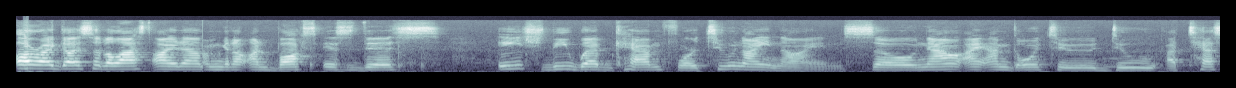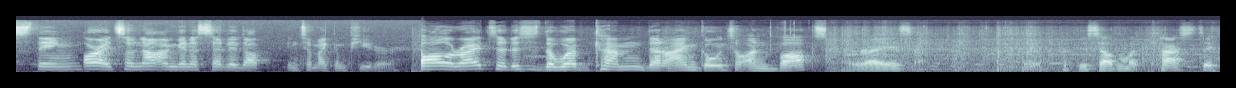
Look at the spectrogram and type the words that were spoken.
Alright guys, so the last item I'm gonna unbox is this HD webcam for 299 so now I am going to do a testing alright so now I'm gonna set it up into my computer alright so this is the webcam that I'm going to unbox alright put this out in my plastic.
